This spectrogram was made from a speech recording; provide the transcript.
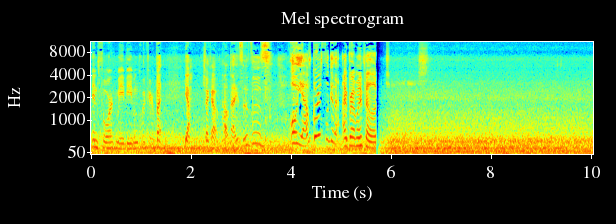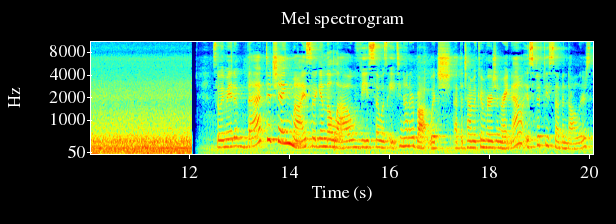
in four, maybe even quicker. But yeah, check out how nice this is. Oh yeah, of course, look at that. I brought my pillow. So we made it back to Chiang Mai. So again, the Lao visa was 1800 baht, which at the time of conversion right now is $57.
